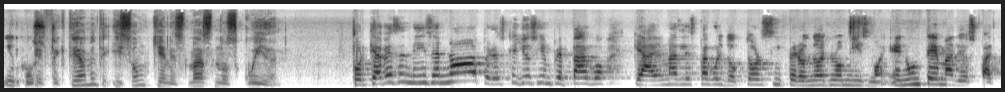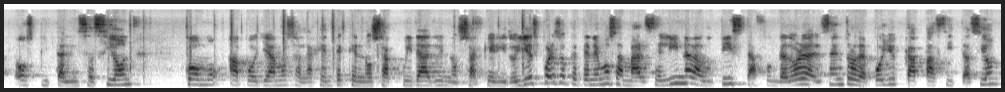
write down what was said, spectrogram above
injusto. Efectivamente, y son quienes más nos cuidan. Porque a veces me dicen, no, pero es que yo siempre pago, que además les pago el doctor, sí, pero no es lo mismo. En un tema de hospitalización, cómo apoyamos a la gente que nos ha cuidado y nos ha querido. Y es por eso que tenemos a Marcelina Bautista, fundadora del Centro de Apoyo y Capacitación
